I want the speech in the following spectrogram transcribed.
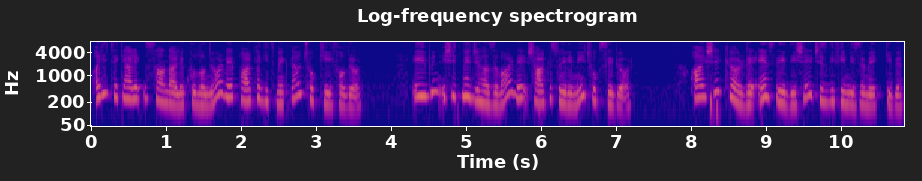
Ali tekerlekli sandalye kullanıyor ve parka gitmekten çok keyif alıyor. Eyüp'ün işitme cihazı var ve şarkı söylemeyi çok seviyor. Ayşe kör ve en sevdiği şey çizgi film izlemek gibi.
